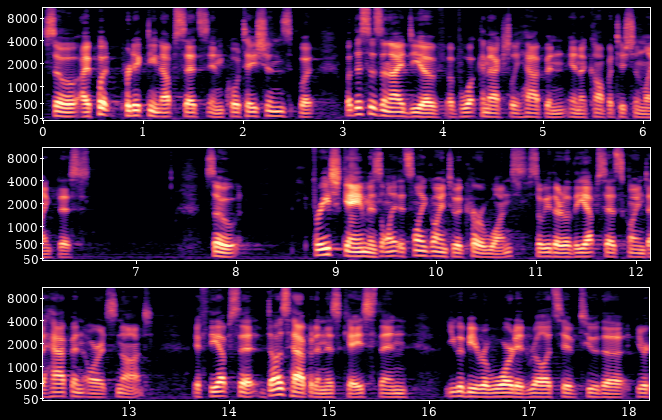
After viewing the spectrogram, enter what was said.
So I put predicting upsets in quotations, but, but this is an idea of, of what can actually happen in a competition like this. So for each game, is only, it's only going to occur once, so either the upset's going to happen or it's not. If the upset does happen in this case, then you would be rewarded relative to the, your,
